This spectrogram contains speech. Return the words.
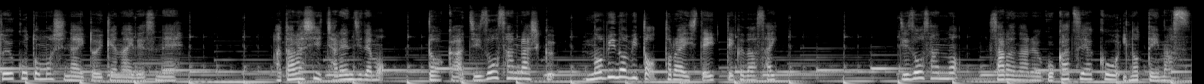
ということもしないといけないですね。新しいチャレンジでも、どうか地蔵さんらしく、のびのびとトライしていってください。地蔵さんのさらなるご活躍を祈っています。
